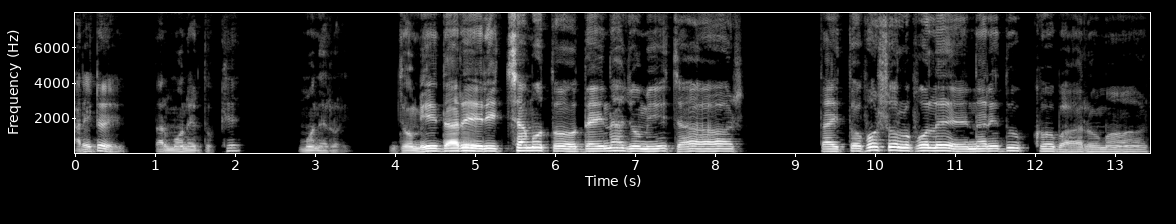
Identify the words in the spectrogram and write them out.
আর এটাই তার মনের দুঃখে মনে রয়। জমিদারের ইচ্ছা মতো দেয় না জমি চাষ, তাই তো ফসল ফলে নারে দুঃখ বারো মাস।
